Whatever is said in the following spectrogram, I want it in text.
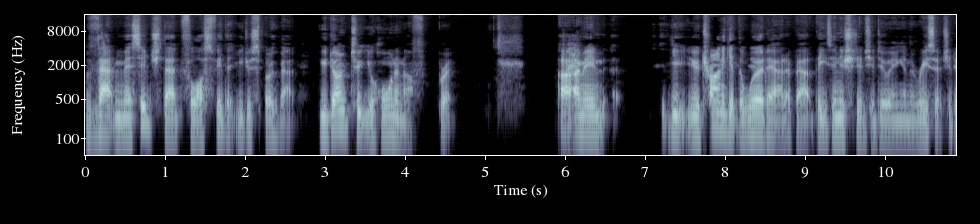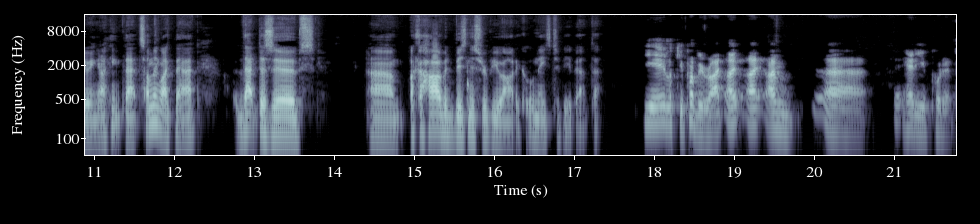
that message, that philosophy that you just spoke about, you don't toot your horn enough, Brett. Uh, I mean, you, are trying to get the word out about these initiatives you're doing and the research you're doing. I think that something like that, that deserves um, like a Harvard Business Review article needs to be about that. Yeah, look, you're probably right. I, am uh, how do you put it?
